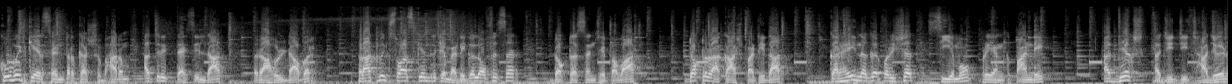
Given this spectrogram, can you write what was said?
कोविड केयर सेंटर का शुभारंभ अतिरिक्त तहसीलदार राहुल डाबर, प्राथमिक स्वास्थ्य केंद्र के medical officer doctor Sanjay Pawar, doctor Akash Patidar, Karhai नगर परिषद सीएमओ प्रियंक पांडे, अध्यक्ष अजीत जी छाजेड़,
